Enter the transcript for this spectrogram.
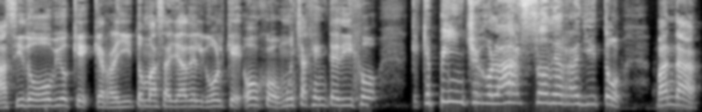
ha sido obvio que, que, Rayito, más allá del gol, que, ojo, mucha gente dijo que qué pinche golazo de Rayito. Banda,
